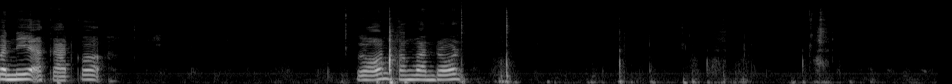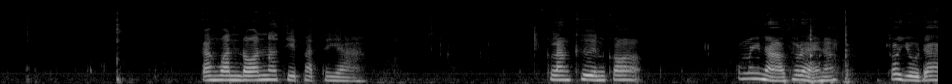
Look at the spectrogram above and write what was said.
วันนี้อากาศก็ ร้อนกลางวันร้อน กลางวันร้อนนะที่พัทยา กลางคืนก็ ก็ไม่หนาวเท่าไหร่นะ ก็อยู่ได้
